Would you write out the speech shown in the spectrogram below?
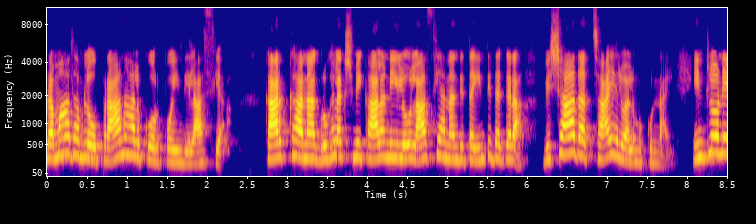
ప్రమాదంలో ప్రాణాలు కోల్పోయింది లాస్య. కార్ఖానా గృహలక్ష్మి కాలనీలో లాస్యానందిత ఇంటి దగ్గర విషాద ఛాయలు అలుముకున్నాయి. ఇంట్లోనే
